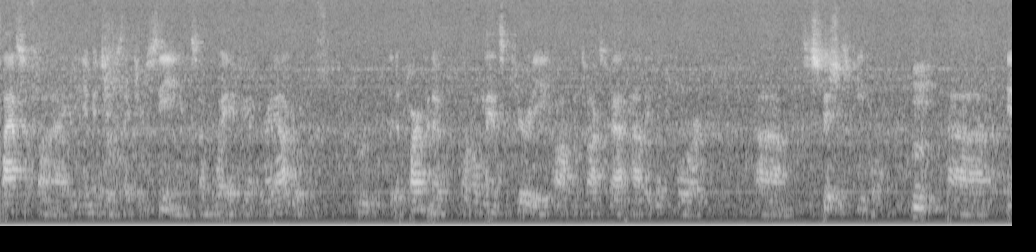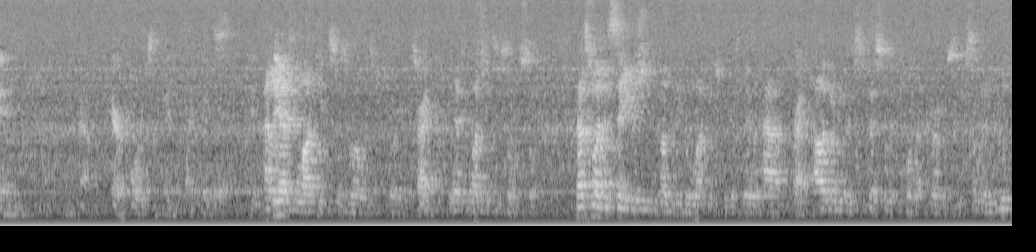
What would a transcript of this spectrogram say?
classify the images that you're seeing in some way if you have the right algorithms. The Department of Homeland Security often talks about how they look for um, suspicious people Hmm. uh, in you know, airports and things like this. And they have luggage as well. Sorry? They have luggage also. That's why they say you should not leave the luggage because they will have Right. algorithms especially for that purpose. If somebody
